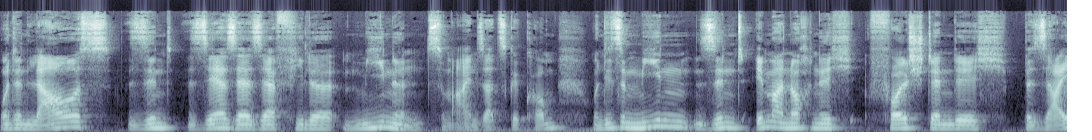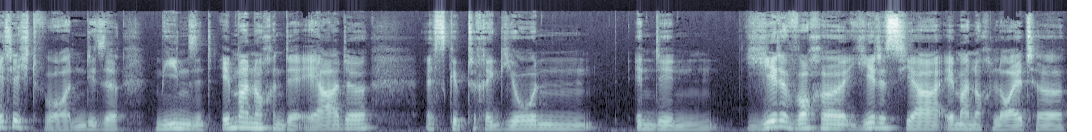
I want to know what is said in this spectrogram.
Und in Laos sind sehr, sehr, sehr viele Minen zum Einsatz gekommen. Und diese Minen sind immer noch nicht vollständig beseitigt worden. Diese Minen sind immer noch in der Erde. Es gibt Regionen, in denen jede Woche, jedes Jahr immer noch Leute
